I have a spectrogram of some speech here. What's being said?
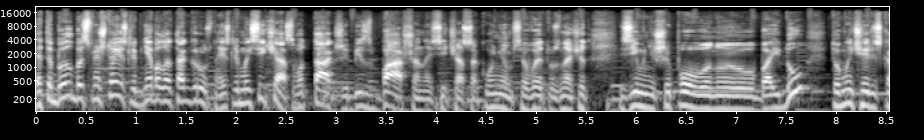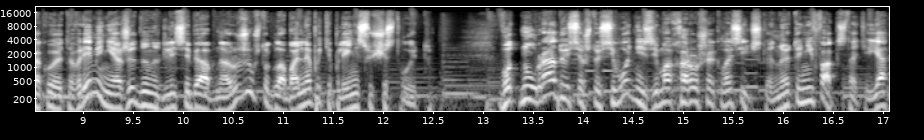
это было бы смешно, если бы не было так грустно. Если мы сейчас вот так же безбашенно сейчас окунемся в эту, значит, зимне-шипованную байду, то мы через какое-то время неожиданно для себя обнаружим, что глобальное потепление существует. Вот, ну, радуйся, что сегодня зима хорошая, классическая. Но это не факт, кстати. Я,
